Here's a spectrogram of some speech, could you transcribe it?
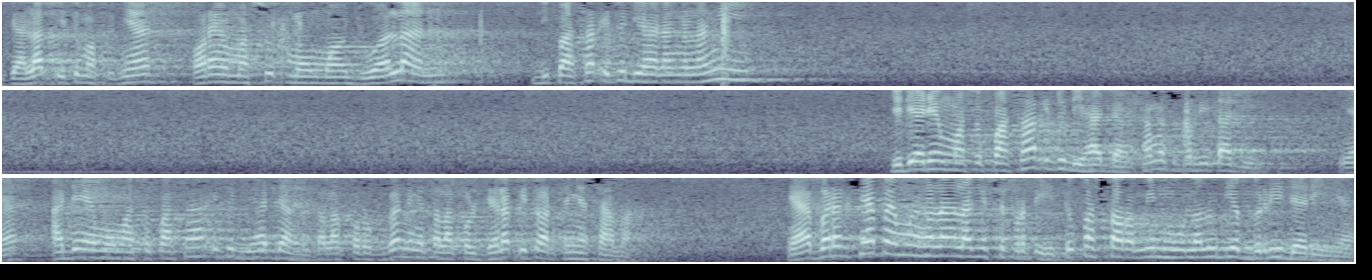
Jalab itu maksudnya orang yang masuk mau mau jualan di pasar itu dihalang-halangi. Jadi ada yang masuk pasar itu dihadang sama seperti tadi. Ya, ada yang mau masuk pasar itu dihadang. Talakul rukban dengan talakul jalab itu artinya sama. Ya, barang siapa yang menghalang-halangi seperti itu, fastara minhu lalu dia beri darinya.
